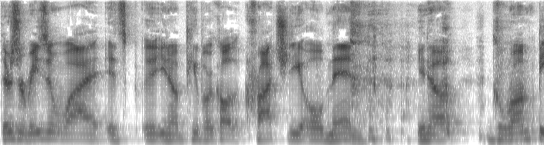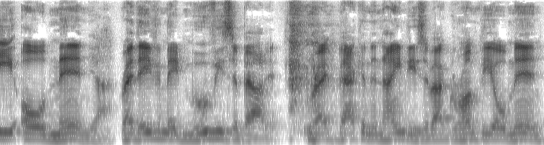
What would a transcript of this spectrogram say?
there's a reason why it's, you know, people are called crotchety old men, you know, grumpy old men, Yeah. right? They even made movies about it, right? Back in the 90s about grumpy old men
